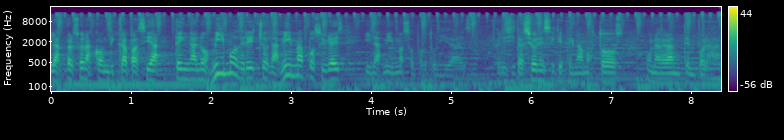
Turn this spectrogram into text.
que las personas con discapacidad tengan los mismos derechos, las mismas posibilidades y las mismas oportunidades. Felicitaciones y que tengamos todos una gran temporada.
